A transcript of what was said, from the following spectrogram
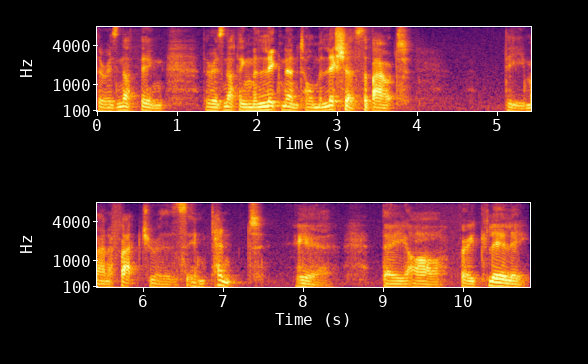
There is nothing, there is nothing malignant or malicious about the manufacturer's intent here. They are very clearly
